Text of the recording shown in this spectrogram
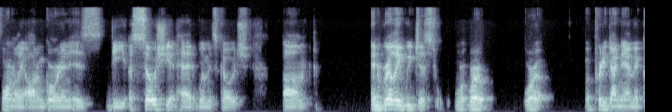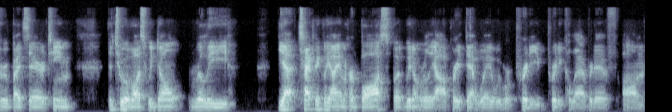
formerly Autumn Gordon, is the associate head women's coach. Um, and really, we just we're, we're we're a pretty dynamic group. I'd say our team the two of us, we don't really, yeah, technically I am her boss, but we don't really operate that way. We were pretty, pretty collaborative. Um,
